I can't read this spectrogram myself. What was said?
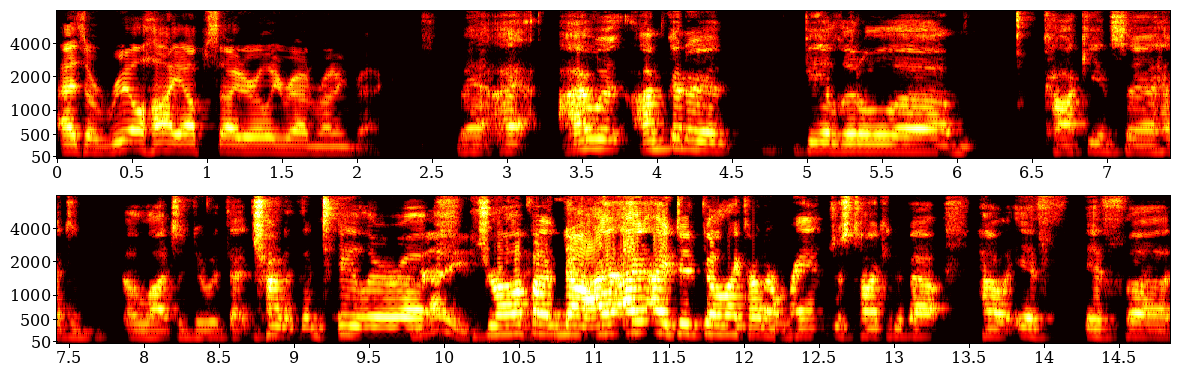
as a real high upside early round running back. Man, I I was I'm gonna be a little um, cocky and say I had to, a lot to do with that Jonathan Taylor uh, nice. drop. I, no, I, I did go like on a rant just talking about how if if uh,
